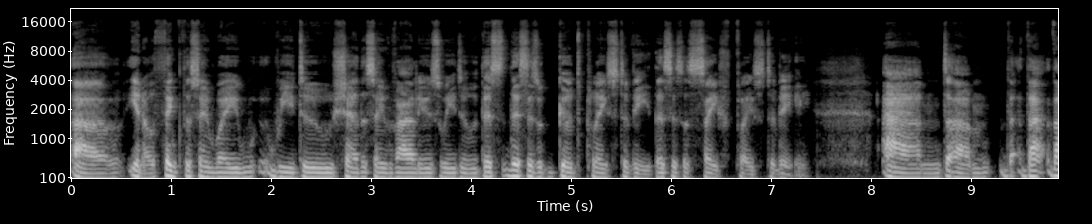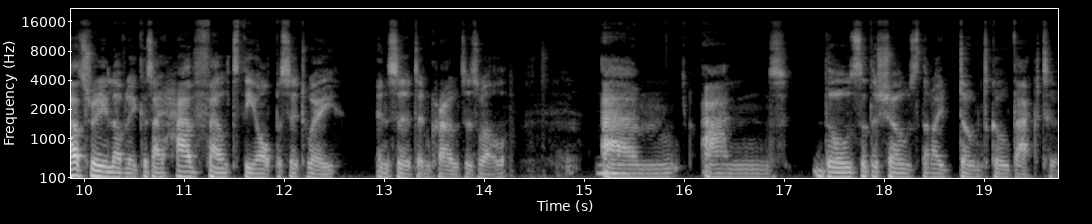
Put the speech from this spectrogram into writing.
uh you know think the same way. We do share the same values. We do this this is a good place to be. This is a safe place to be. And um th- that that's really lovely because i have felt the opposite way in certain crowds as well. Um and those are the shows that i don't go back to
